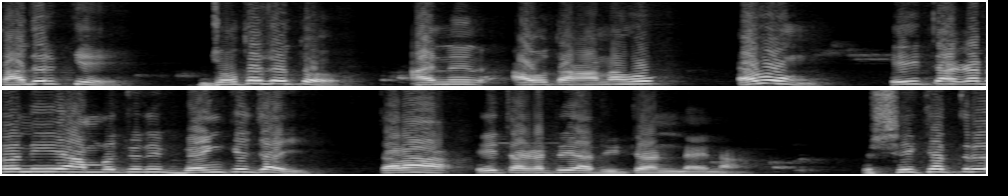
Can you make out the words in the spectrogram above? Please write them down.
তাদেরকে যথাযথ আইনের আওতা আনা হোক এবং এই টাকাটা নিয়ে আমরা যদি ব্যাংকে যাই তারা এই টাকাটি আর রিটার্ন নেয় না। সেই ক্ষেত্রে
